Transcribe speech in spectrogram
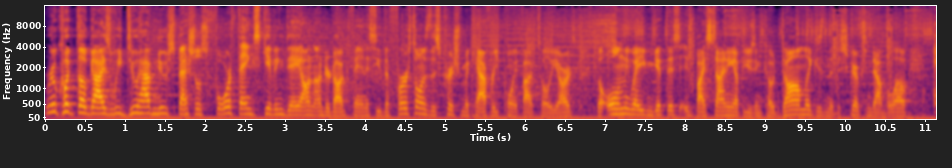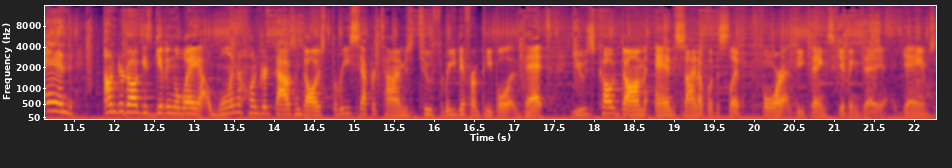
Real quick though, guys, we do have new specials for Thanksgiving Day on Underdog Fantasy. The first one is this Christian McCaffrey 0.5 total yards. The only way you can get this is by signing up using code DOM. Link is in the description down below. And Underdog is giving away $100,000 three separate times to three different people that use code DOM and sign up with a slip for the Thanksgiving Day games.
